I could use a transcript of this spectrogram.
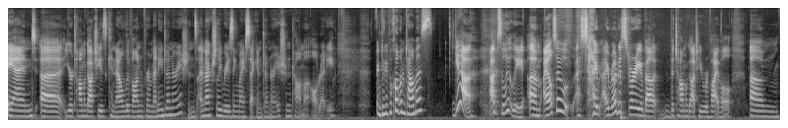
and uh, your Tamagotchis can now live on for many generations. I'm actually raising my second generation Tama already. Do people call them Thomas? Yeah, absolutely. Um, I also I, I wrote a story about the Tamagotchi revival, um,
